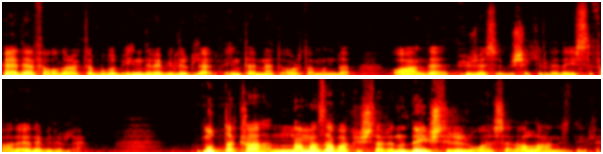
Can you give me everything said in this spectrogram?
pdf olarak da bulup indirebilirler internet ortamında. O halde ücretsiz bir şekilde de istifade edebilirler. Mutlaka namaza bakışlarını değiştirir o eser Allah'ın izniyle.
